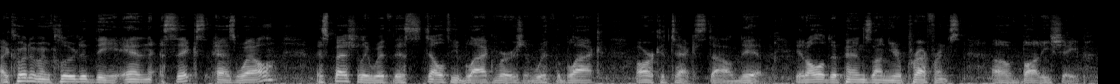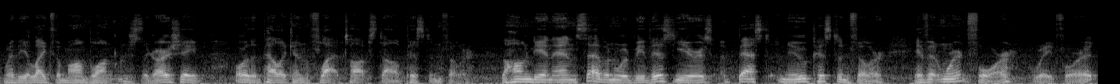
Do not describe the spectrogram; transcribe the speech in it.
I could have included the N6 as well, especially with this stealthy black version with the black architect style nib. It all depends on your preference of body shape, whether you like the Mont Blanc cigar shape or the Pelikan flat top style piston filler. The Hongdian N7 would be this year's best new piston filler if it weren't for, wait for it,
